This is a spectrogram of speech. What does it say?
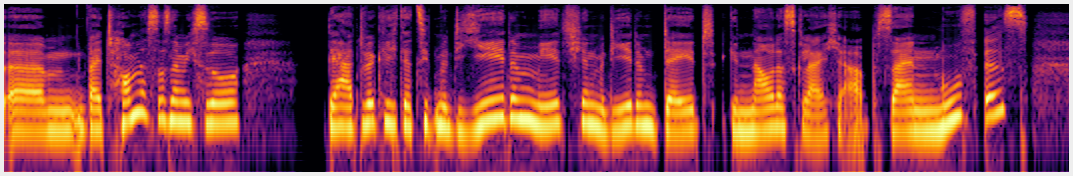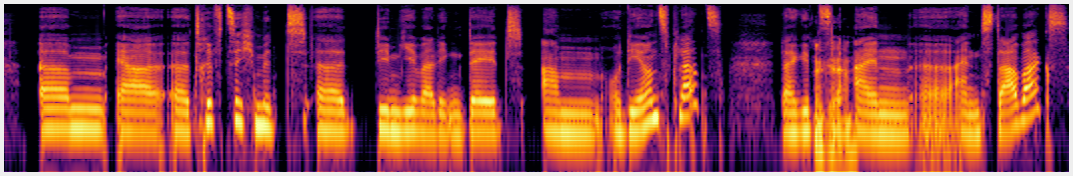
ähm, bei Tom ist es nämlich so, der hat wirklich, der zieht mit jedem Mädchen, mit jedem Date genau das Gleiche ab. Sein Move ist, ähm, er äh, trifft sich mit äh, dem jeweiligen Date am Odeonsplatz. Da gibt's Okay. einen, äh, einen Starbucks.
